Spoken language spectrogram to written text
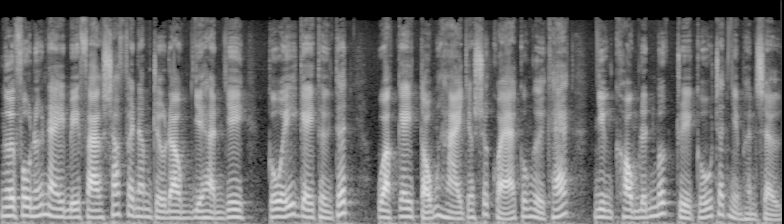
Người phụ nữ này bị phạt 6,5 triệu đồng về hành vi cố ý gây thương tích hoặc gây tổn hại cho sức khỏe của người khác nhưng không đến mức truy cứu trách nhiệm hình sự.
